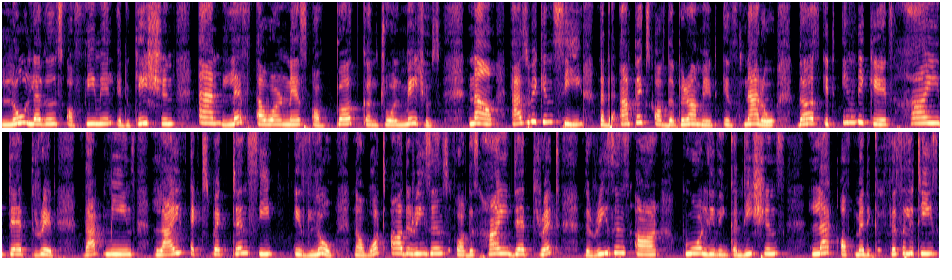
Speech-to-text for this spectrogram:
low levels of female education and less awareness of birth control measures. Now, as we can see that the apex of the pyramid is narrow, thus it indicates high death rate. That means life expectancy is low. Now, what are the reasons for this high death rate? The reasons are poor living conditions, lack of medical facilities,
